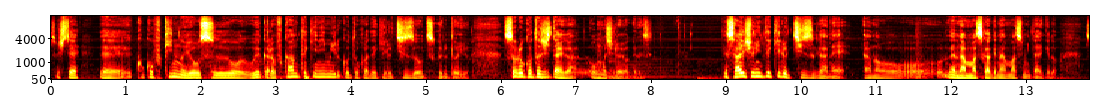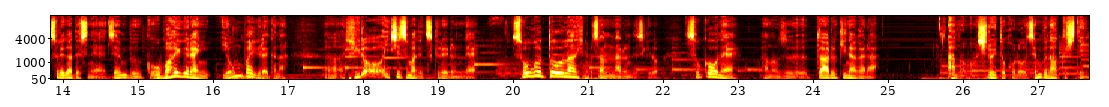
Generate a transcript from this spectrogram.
そして、えー、ここ付近の様子を上から俯瞰的に見ることができる地図を作るというそのこと自体が面白いわけです。で最初にできる地図がねあのね何マスかけ何マスみたいだけどそれがですね全部5倍ぐらいに4倍ぐらいかな。広い地図まで作れるんで相当な広さになるんですけどそこをねあのずっと歩きながらあの白いところを全部なくしていっ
